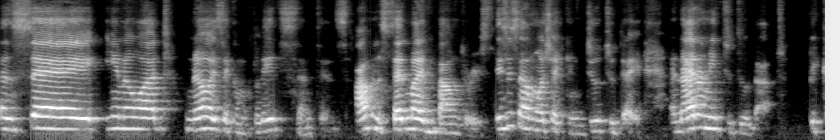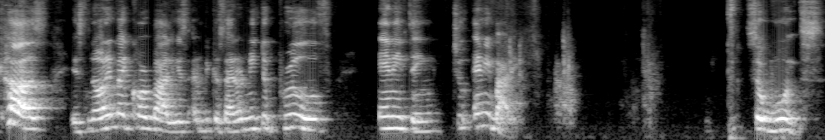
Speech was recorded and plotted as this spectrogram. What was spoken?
and say, you know what? No, it's a complete sentence. I'm going to set my boundaries. This is how much I can do today. And I don't need to do that because it's not in my core values and because I don't need to prove anything to anybody. So, wounds.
